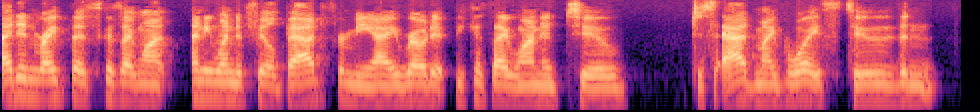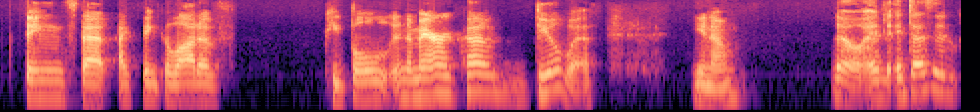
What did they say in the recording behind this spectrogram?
I didn't write this because I want anyone to feel bad for me. I wrote it because I wanted to just add my voice to the things that I think a lot of people in America deal with, you know. No, and it doesn't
